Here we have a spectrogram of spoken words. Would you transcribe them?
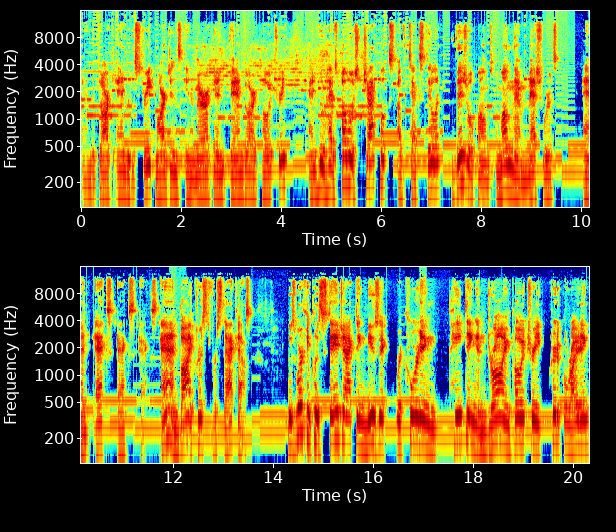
and The Dark End of the Street Margins in American Vanguard Poetry, and who has published chapbooks of textilic visual poems, among them Meshwords and XXX, and by Christopher Stackhouse, whose work includes stage acting, music, recording, painting, and drawing, poetry, critical writing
